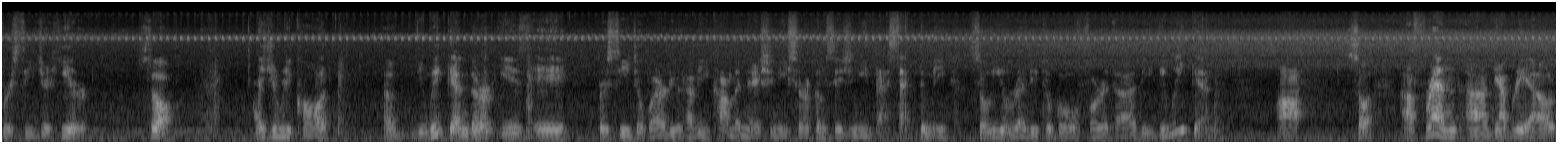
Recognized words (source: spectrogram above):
procedure here. So, as you recall, uh, the weekender is a procedure where you have a combination, a circumcision, a vasectomy, so you're ready to go for uh, the, the weekend. Uh, so, a friend, uh, Gabrielle,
